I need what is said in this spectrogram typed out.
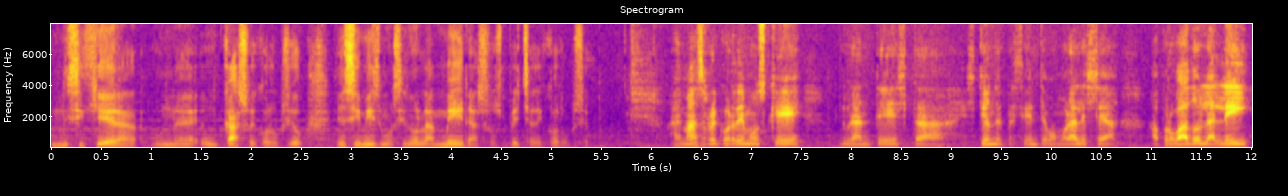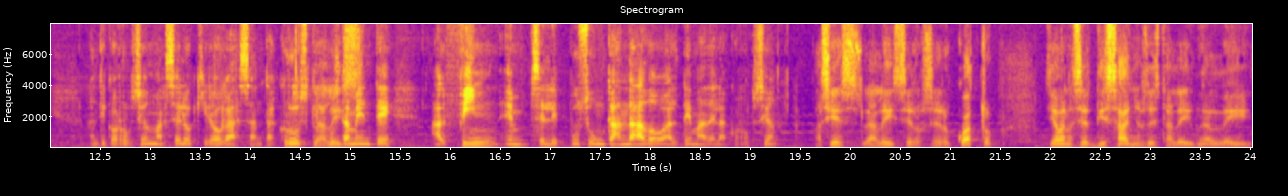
ni siquiera un caso de corrupción en sí mismo, sino la mera sospecha de corrupción. Además, recordemos que durante esta gestión del presidente Evo Morales se ha aprobado la ley anticorrupción Marcelo Quiroga Santa Cruz, que justamente al fin em, se le puso un candado al tema de la corrupción. Así es, la ley 004, ya van a ser 10 años de esta ley, una ley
